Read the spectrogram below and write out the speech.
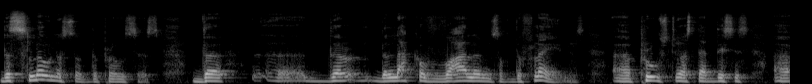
The slowness of the process, the, uh, the, the lack of violence of the flames uh, proves to us that this is uh,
